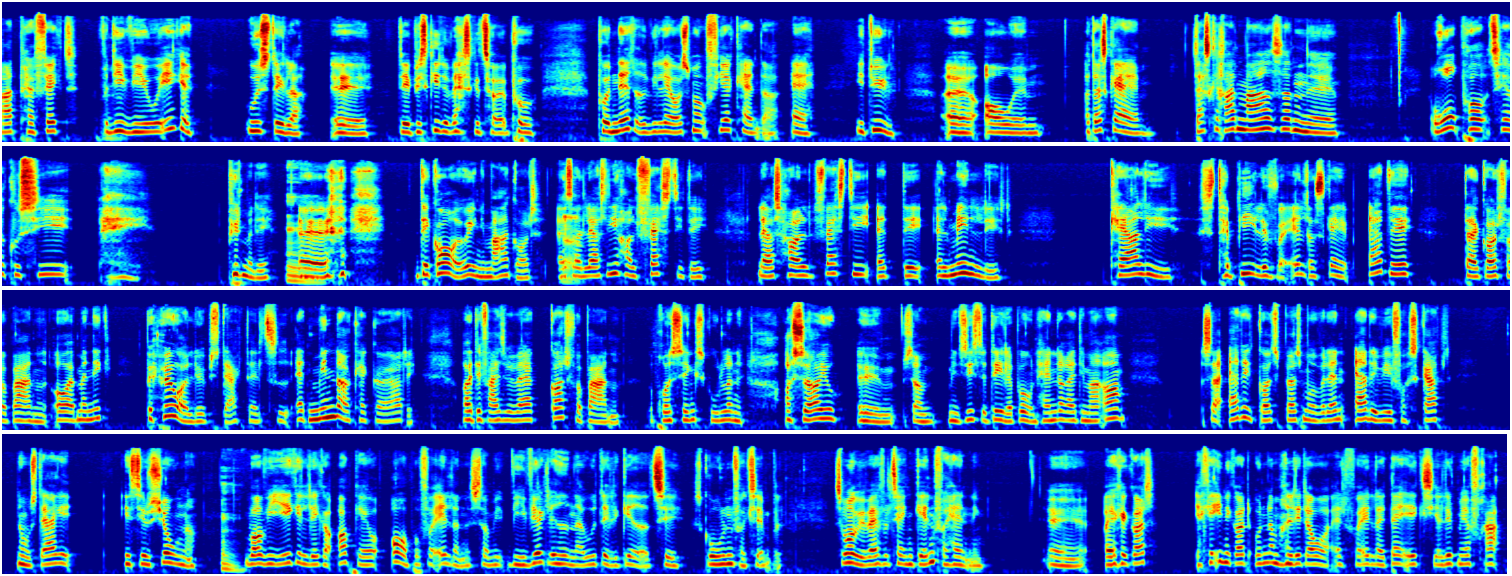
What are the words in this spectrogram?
ret perfekt, fordi vi jo ikke udstiller øh, det beskidte vasketøj på, på nettet. Vi laver små firkanter af idyl, øh, og, øh, og der skal, der skal ret meget sådan øh, ro på til at kunne sige, hey, pyt med det. Mm. Øh, det går jo egentlig meget godt. Altså Ja. ja. lad os lige holde fast i det. Lad os holde fast i, at det almindeligt, kærlige, stabile forældreskab er det, der er godt for barnet, og at man ikke behøver at løbe stærkt altid, at mindre kan gøre det, og at det faktisk vil være godt for barnet at prøve at sænke skuldrene. Og så jo, øh, som min sidste del af bogen handler rigtig meget om, så er det et godt spørgsmål, hvordan er det, vi får skabt nogle stærke institutioner, mm. hvor vi ikke lægger opgaver over på forældrene, som vi i virkeligheden er uddelegeret til skolen for eksempel. Så må vi i hvert fald tage en genforhandling. Øh, og jeg kan godt, jeg kan egentlig godt undre mig lidt over, at forældre i dag ikke siger lidt mere fra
